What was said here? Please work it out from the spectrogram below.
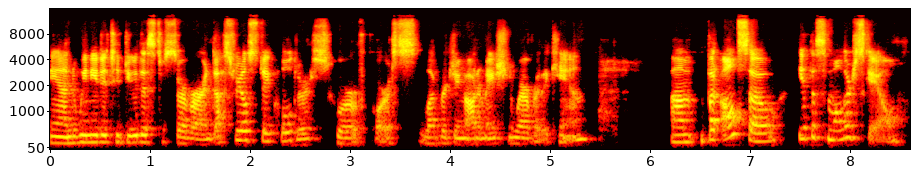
And we needed to do this to serve our industrial stakeholders, who are, of course, leveraging automation wherever they can. Um, but also at the smaller scale,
